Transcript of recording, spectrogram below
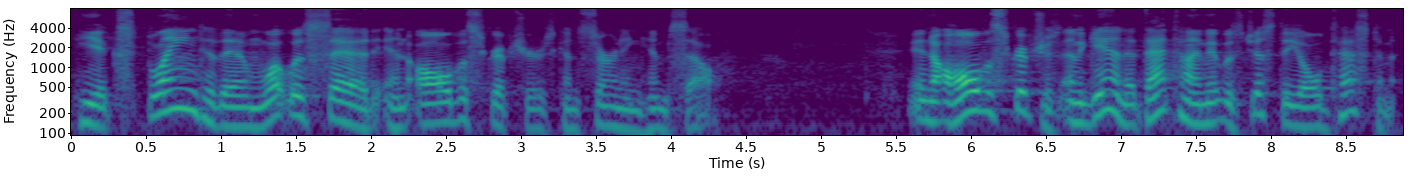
he explained to them what was said in all the scriptures concerning himself. In all the scriptures. And again, at that time, it was just the Old Testament.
